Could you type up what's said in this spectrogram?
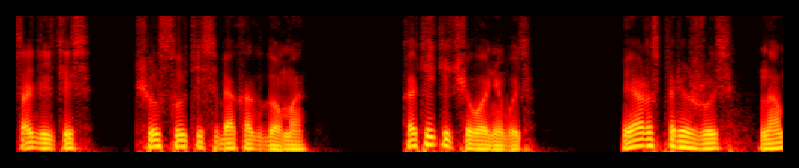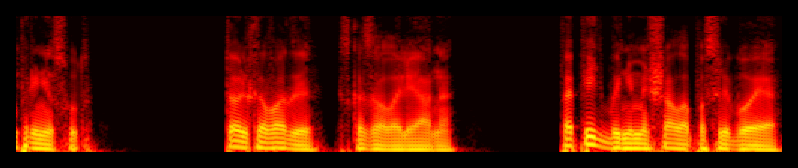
«Садитесь, чувствуйте себя как дома. Хотите чего-нибудь? Я распоряжусь, нам принесут». «Только воды», — сказала Лиана. «Попить бы не мешало после боя,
